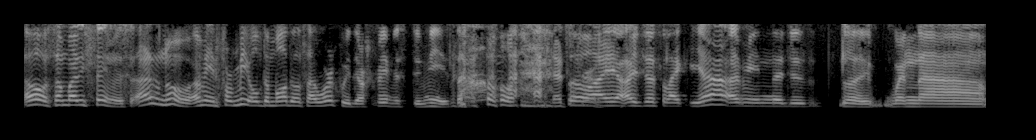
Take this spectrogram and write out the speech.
Oh, somebody famous. I don't know. I mean, for me, all the models I work with are famous to me. So, That's so true. I, I just like, yeah. I mean, just like when uh,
